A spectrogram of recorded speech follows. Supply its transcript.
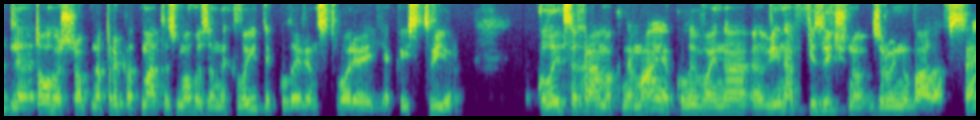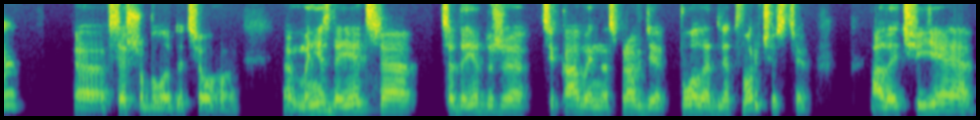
для того, щоб, наприклад, мати змогу за них вийти, коли він створює якийсь твір. Коли цих рамок немає, коли війна е, війна фізично зруйнувала все, е, все, що було до цього, е, мені здається, це дає дуже цікаве насправді поле для творчості, Але чи є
